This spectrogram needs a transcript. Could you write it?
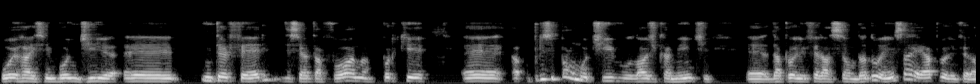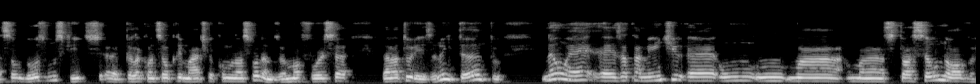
Oi, Raíssen, bom dia. É, interfere, de certa forma, porque é, o principal motivo, logicamente, é, da proliferação da doença é a proliferação dos mosquitos é, pela condição climática, como nós falamos, é uma força da natureza. No entanto, não é, é exatamente é, um, uma, uma situação nova.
